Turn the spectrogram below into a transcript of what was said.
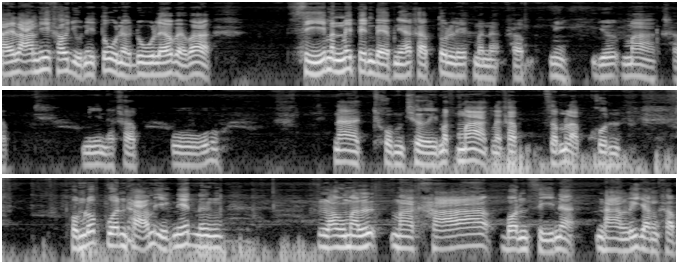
ลาย ๆ ร้านที่เขาอยู่ในตู้เนี่ยดูแล้วแบบว่า สีมันไม่เป็นแบบเนี้ยครับ ต้นเล็กมันนะครับ นี่ เยอะมากครับ นี่นะครับโอ้ น่าชมเชยมาก ๆนะครับสำหรับคน ผมรบกวนถามอีกนิดนึง เรามามาค้าบอลสีเนี่ย นานหรือยังครับ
